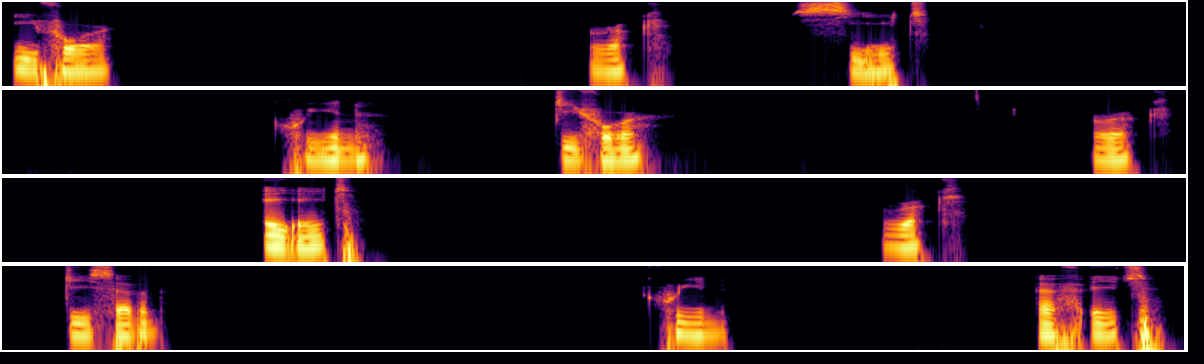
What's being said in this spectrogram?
e4 rook c8 queen d4 rook a8 rook d7 queen f8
